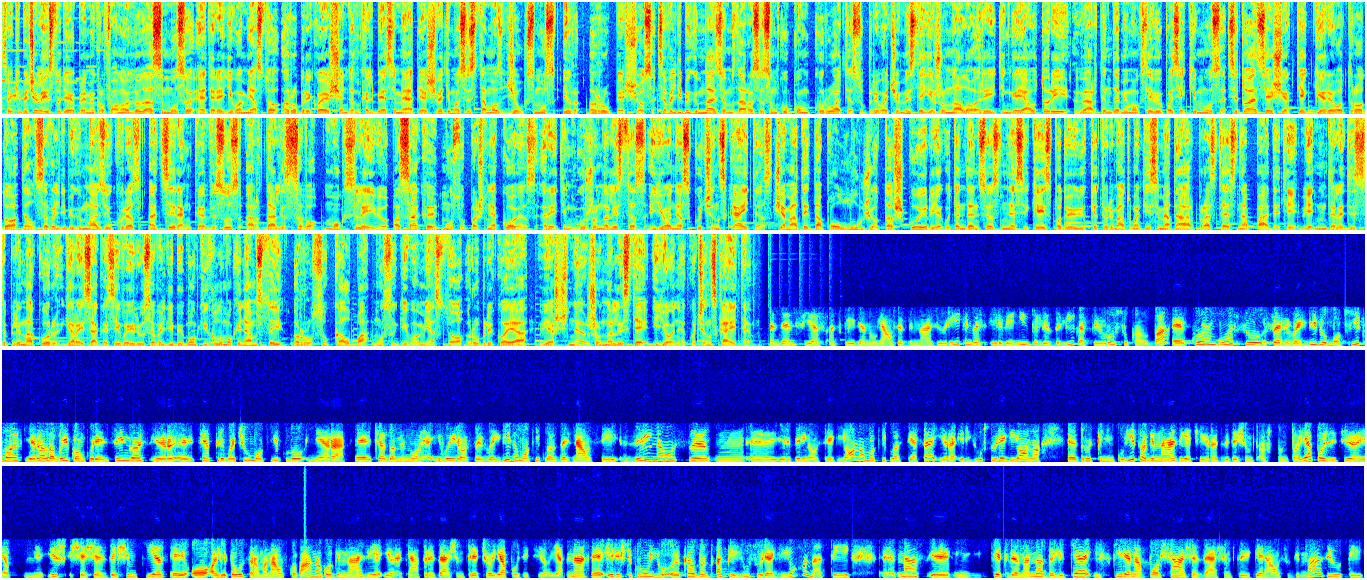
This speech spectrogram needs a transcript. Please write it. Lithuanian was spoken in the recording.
Sveiki, bičiuliai, studijoje prie mikrofono Liudas. Mūsų eterė gyvo miesto rubrikoje šiandien kalbėsime apie švietimo sistemos džiaugsmus ir rūpeščius. Savivaldybių gimnazijoms darosi sunku konkuruoti su privačiomis, taigi žurnalo reitingai autoriai, vertindami moksleivių pasiekimus. Situacija šiek tiek geriau atrodo dėl savivaldybių gimnazijų, kurios atsirenka visus ar dalis savo moksleivių. Pasak mūsų pašnekovės, reitingų žurnalistės Jonės Kučinskaitės, šie metai tapo lūžio tašku ir jeigu tendencijos nesikeis, pasikeis, po dviejų ketverių metų matysime dar prastesnę padėtį. Vienintelė disciplina, kur gerai sekasi įvairių savivaldybių mokyklų mokiniams, tai rusų kalba. Mūsų gyvo miesto rubrikoje viešne žurnalistė Jonė Kučinskaitė. Tendencijas atskleidė naujausias gimnazijų reitingas ir vienintelis dalykas tai rusų kalba, e, kur mūsų savivaldybių mokyklos yra labai konkurencingos ir e, čia privačių mokyklų nėra. E, čia dominuoja įvairios savivaldybių mokyklos, dažniausiai Vilniaus ir Vilniaus regiono mokyklos. Tiesa yra ir jūsų regiono e, Druskininkų ryto gimnazija, čia yra 28 pozicijoje iš 60, e, o Alitaus Ramanausko Vanago gimnazija yra 43 pozicijoje. Na ir iš tikrųjų, kalbant apie jūsų regioną, tai mes kiekviename dalyke įskiriame po 60 geriausių gimnazijų, tai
